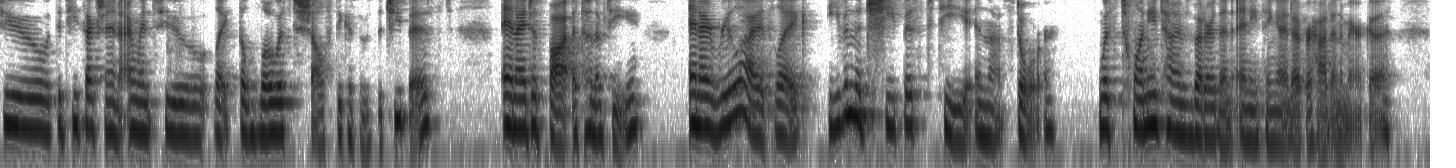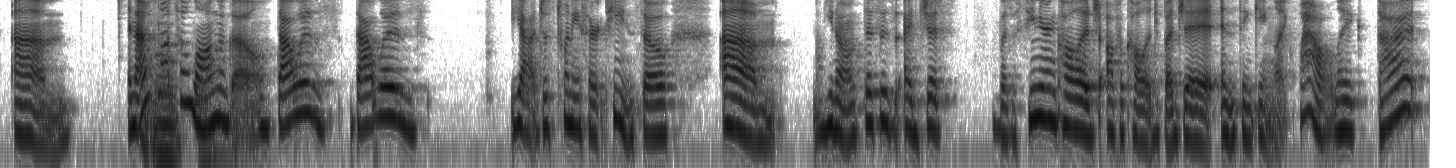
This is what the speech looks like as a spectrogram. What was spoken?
to the tea section, I went to like the lowest shelf because it was the cheapest. And I just bought a ton of tea. And I realized like even the cheapest tea in that store was 20 times better than anything I'd ever had in America. Um, and that was not so long ago. That was, that was, yeah, just 2013. So, um, you know, this is, I just was a senior in college off a college budget and thinking, like, wow, like that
